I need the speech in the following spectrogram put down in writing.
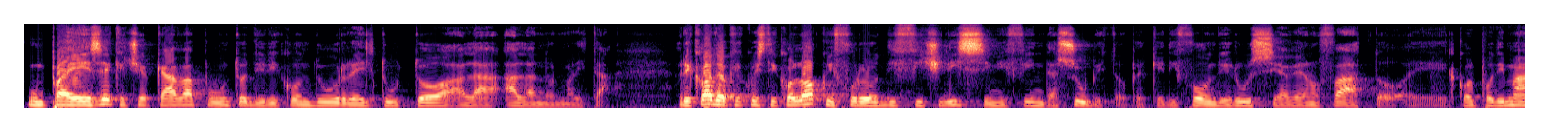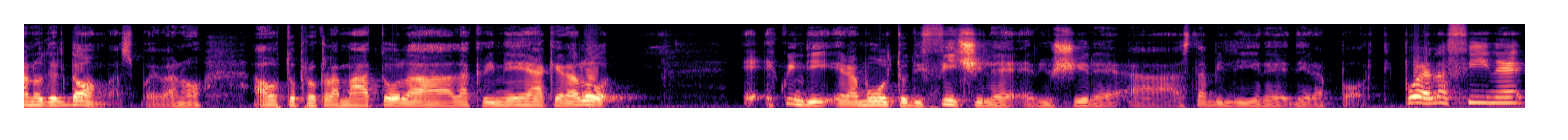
un paese che cercava appunto di ricondurre il tutto alla, alla normalità. Ricordo che questi colloqui furono difficilissimi fin da subito, perché di fondo i russi avevano fatto eh, il colpo di mano del Donbass, poi avevano autoproclamato la, la Crimea che era loro, e, e, quindi era molto difficile riuscire a stabilire dei rapporti. Poi alla fine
